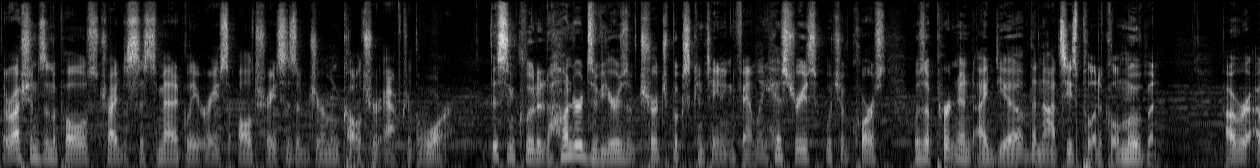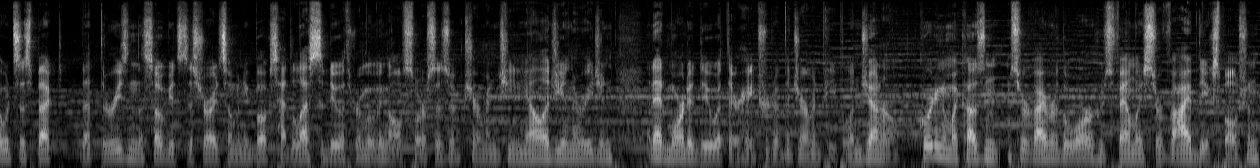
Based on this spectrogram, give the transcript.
the Russians and the Poles tried to systematically erase all traces of German culture after the war. This included hundreds of years of church books containing family histories, which of course was a pertinent idea of the Nazis' political movement. However, I would suspect that the reason the Soviets destroyed so many books had less to do with removing all sources of German genealogy in the region and had more to do with their hatred of the German people in general. According to my cousin, a survivor of the war whose family survived the expulsion,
